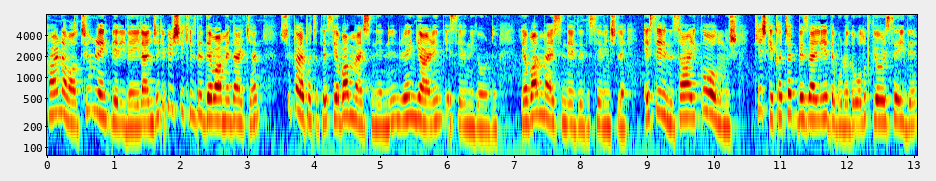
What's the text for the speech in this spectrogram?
Karnaval tüm renkleriyle eğlenceli bir şekilde devam ederken Süper Patates yaban mersinlerinin rengarenk eserini gördü. Yaban mersinleri dedi sevinçle. Eseriniz harika olmuş. Keşke kaçak bezelye de burada olup görseydi.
